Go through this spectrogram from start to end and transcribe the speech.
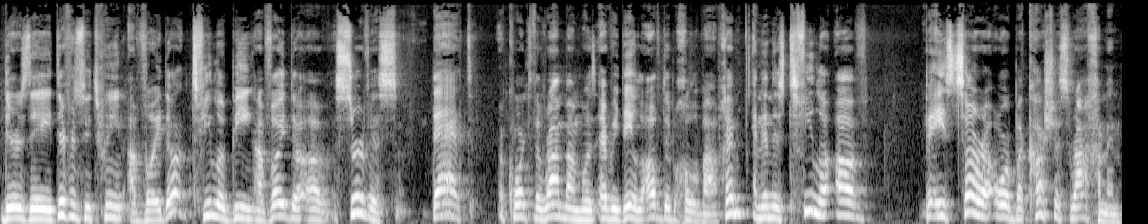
there's a difference between avoida tefillah being avoida of service that according to the Rambam, was every day and then there's tefillah of be'ez tzara or bakashas rachamim,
